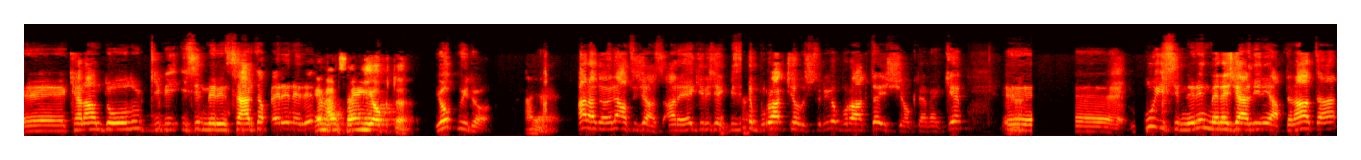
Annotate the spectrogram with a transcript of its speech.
e, Kenan Doğulu gibi isimlerin Sertap Erener'in Emel Sayın yoktu. Yok muydu o? Hayır. Arada öyle atacağız. Araya girecek. Bizi de Burak çalıştırıyor. Burak'ta iş yok demek ki. Ee, e, bu isimlerin menajerliğini yaptın. Hatta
